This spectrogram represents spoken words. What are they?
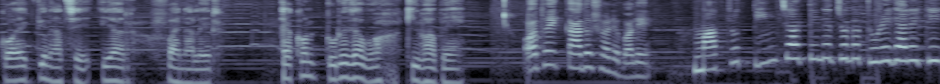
কয়েকদিন আছে ইয়ার ফাইনালের। এখন ট্যুরে যাব কীভাবে? অথই কাদো স্বরে বলে মাত্র তিন চার দিনের জন্য ট্যুরে গেলে কি?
